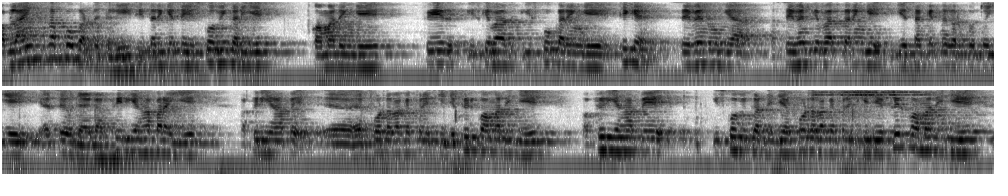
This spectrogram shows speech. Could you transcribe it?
अब लाइन से सबको करते चलिए। इसी तरीके से इसको भी करिए कॉमा देंगे फिर इसके बाद इसको करेंगे, ठीक है सेवन हो गया। सेवन के बाद करेंगे ये साकेत नगर को तो ये ऐसे हो जाएगा। फिर यहाँ पर आइए और फिर यहाँ पे एफ़ फोर दबा के फ्रीज कीजिए। फिर कॉमा दीजिए और फिर यहाँ पे इसको भी कर दीजिए फोर दबा के फ्रीज कीजिए। फिर कॉमा दीजिए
